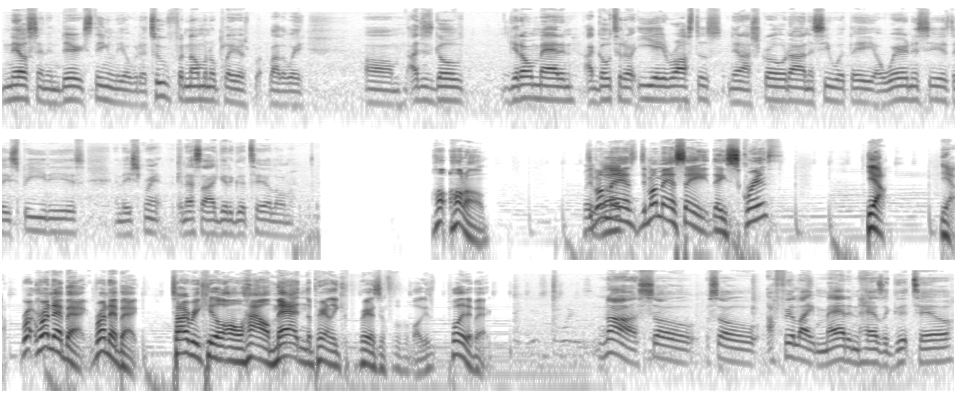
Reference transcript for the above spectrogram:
Nelson and Derek Stingley over there, two phenomenal players by the way. Um, I just go get on Madden, I go to the EA rosters, then I scroll down and see what their awareness is, their speed is, and they sprint, and that's how I get a good tell on them. Ho- hold on. Wait, did my what? man did my man say they strength? yeah, yeah. Run, run that back. Run that back. Tyreek Hill on how Madden apparently prepares him for football games. Play that back. Nah, so so I feel like Madden has a good tell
